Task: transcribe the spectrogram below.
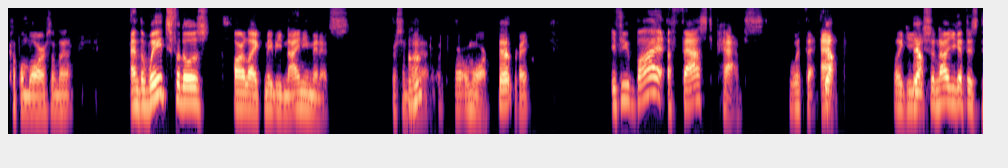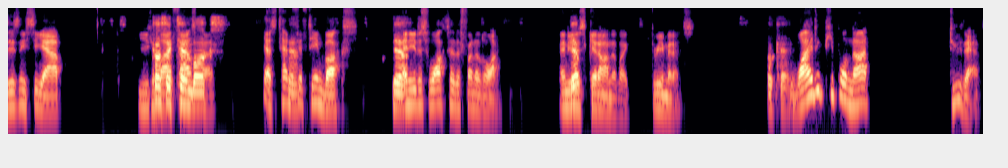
a couple more or something. like that. And the waits for those are like maybe 90 minutes or something like that, or, or more. Mm-hmm. Yep. Right. If you buy a fast pass with the app, like you, Yeah. so now you get this Disney Sea app. You can Costs buy like 10 bucks. Pass. Yeah, 10, Yeah. 15 bucks. Yeah. And you just walk to the front of the line and you Yep. just get on in like three minutes. Okay. Why do people not do that?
